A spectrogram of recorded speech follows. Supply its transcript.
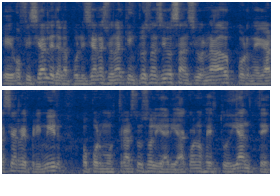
eh, oficiales de la Policía Nacional que incluso han sido sancionados por negarse a reprimir o por mostrar su solidaridad con los estudiantes.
